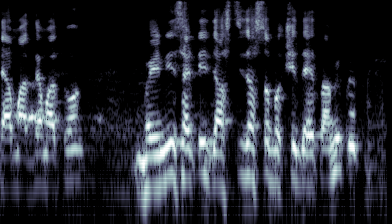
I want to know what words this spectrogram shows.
त्या माध्यमातून बहिणीसाठी जास्तीत जास्त बक्षीस द्यायचा आम्ही प्रयत्न करतो.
